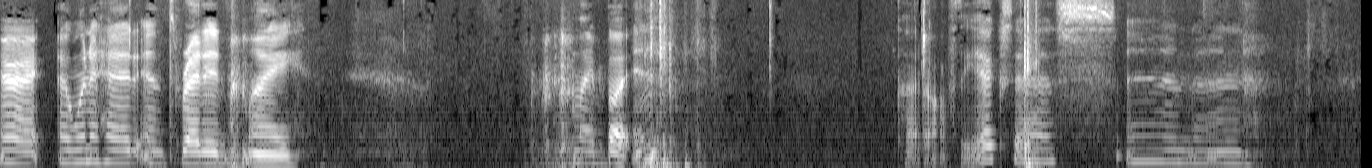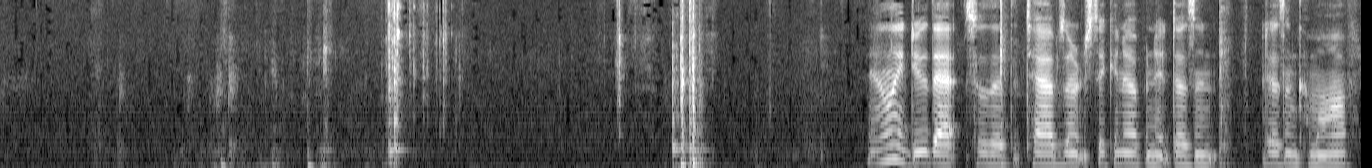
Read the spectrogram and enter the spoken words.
Alright, I went ahead and threaded my my button. Cut off the excess and then I only do that so that the tabs aren't sticking up and it doesn't it doesn't come off.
